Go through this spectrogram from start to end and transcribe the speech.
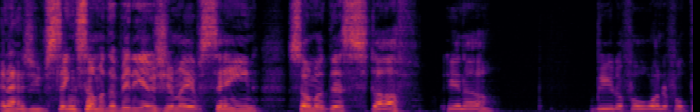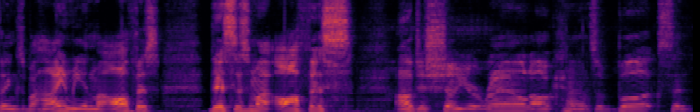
And as you've seen some of the videos, you may have seen some of this stuff, you know, beautiful, wonderful things behind me in my office. This is my office. I'll just show you around all kinds of books and,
